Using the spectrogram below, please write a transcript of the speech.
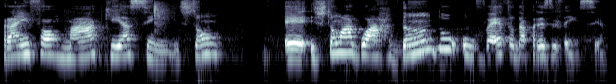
para informar que, assim, estão, é, estão aguardando o veto da presidência.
